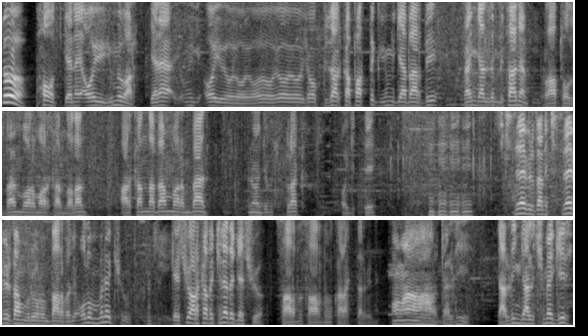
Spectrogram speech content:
Tu. Hot gene oy Yumi var. Gene oy oy oy oy oy oy çok güzel kapattık. Yumi geberdi. Ben geldim bir tanem. Rahat ol ben varım arkanda lan. Arkanda ben varım ben. Bunu önce bir tutturak. O gitti. ikisine birden ikisine birden vuruyorum darbeli. Oğlum bu ne Q? geçiyor arkadakine de geçiyor. Sardı sardı bu karakter beni. Ana geldi. Geldin gel içime gir.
